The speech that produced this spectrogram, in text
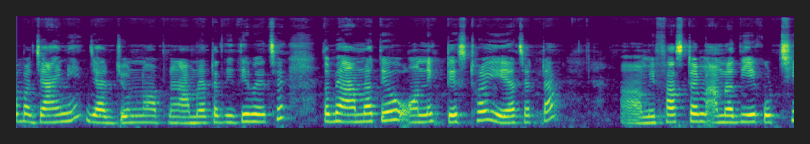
আবার যায়নি, যার জন্য আপনার আমড়াটা দিতে হয়েছে। তবে আমড়াতেও অনেক টেস্ট হয় এই আচারটা। আমি ফার্স্ট টাইম আমরা দিয়ে করছি।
